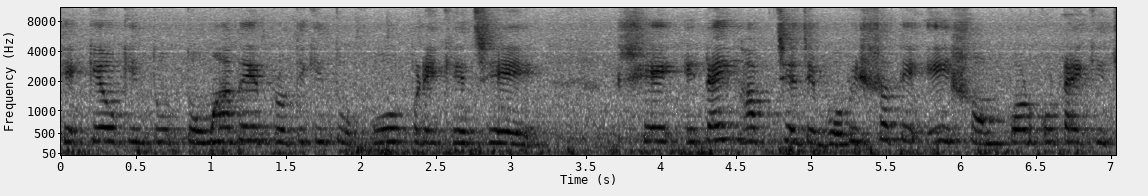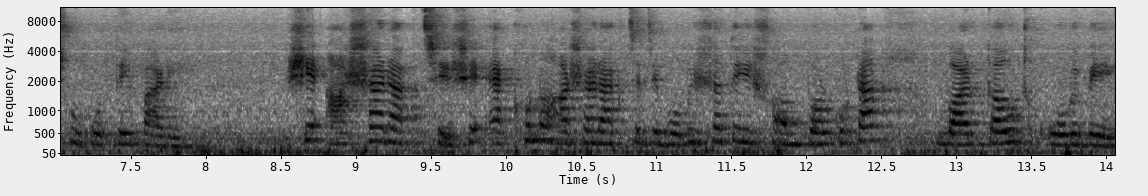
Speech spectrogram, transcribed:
থেকেও কিন্তু তোমাদের প্রতি কিন্তু হোপ রেখেছে। সে এটাই ভাবছে যে ভবিষ্যতে এই সম্পর্কটায় কিছু হতে পারে। সে আশা রাখছে, সে এখনও আশা রাখছে যে ভবিষ্যতে এই সম্পর্কটা ওয়ার্কআউট করবে।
